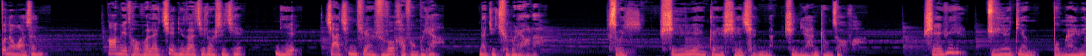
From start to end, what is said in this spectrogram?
不能往生。阿弥陀佛来接你到极乐世界，你家亲眷属还放不下，那就去不了了。所以。舍愿跟舍亲呢是两种做法。谁愿决定不埋怨，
